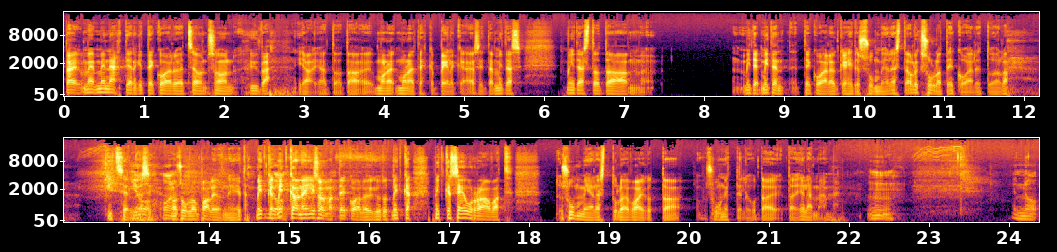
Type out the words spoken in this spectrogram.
tai me, me nähtiin ainakin tekoäly, että se on, se on hyvä ja, ja tota, monet, monet ehkä pelkää sitä. Mitäs, mitäs tota, miten, miten tekoälyn kehitys sun mielestä? Oliko sulla tekoäly tuolla itselläsi? Joo, on. No, sulla on paljon niitä. Mitkä, mitkä on ne isoimmat tekoälyjutut? Mitkä, mitkä seuraavat sun mielestä tulee vaikuttaa suunnitteluun tai, tai elämäämme? Mm. No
